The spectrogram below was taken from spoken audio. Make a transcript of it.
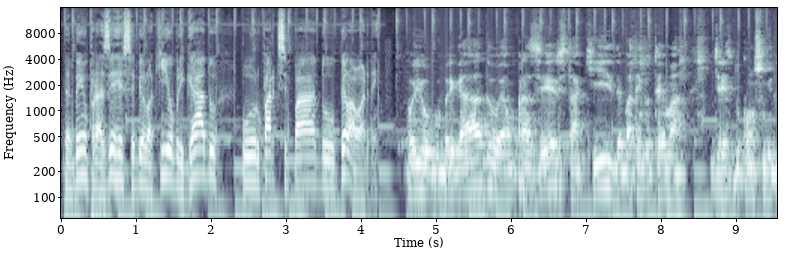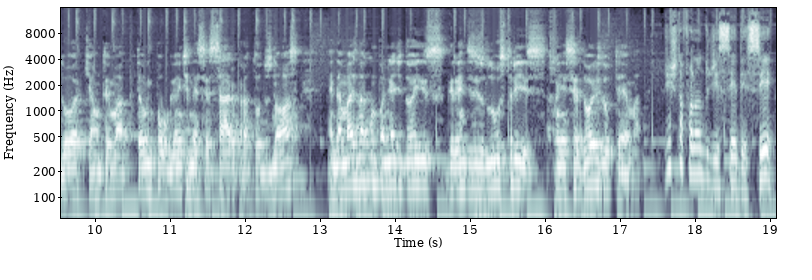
também um prazer recebê-lo aqui. Obrigado por participar do Pela Ordem. Oi, Hugo, obrigado. É um prazer estar aqui debatendo o tema direito do consumidor, que é um tema tão empolgante e necessário para todos nós ainda mais na companhia de dois grandes ilustres conhecedores do tema. A gente está falando de CDC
